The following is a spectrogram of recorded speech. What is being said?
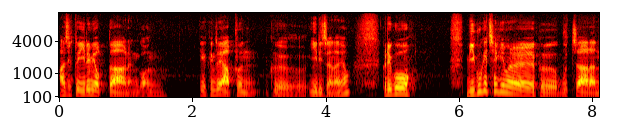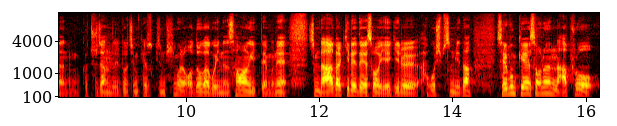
아직도 이름이 없다는 것 이게 굉장히 아픈 그 일이잖아요. 그리고 미국의 책임을 그 묻자라는 그 주장들도 지금 계속 지금 힘을 얻어가고 있는 상황이기 때문에 지금 나아갈 길에 대해서 얘기를 하고 싶습니다. 세 분께서는 앞으로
